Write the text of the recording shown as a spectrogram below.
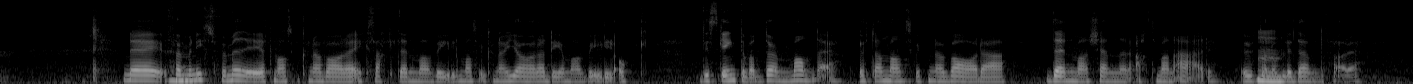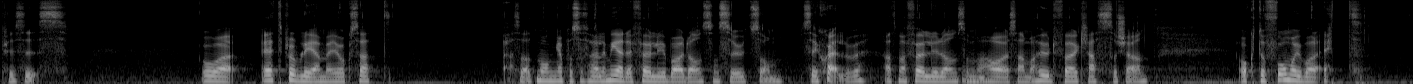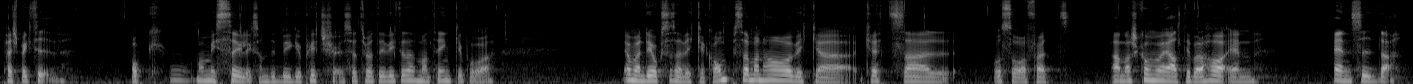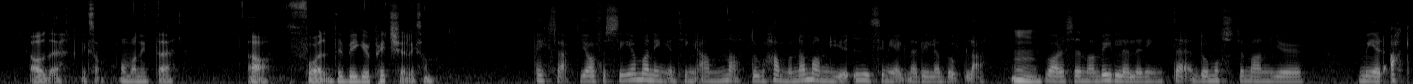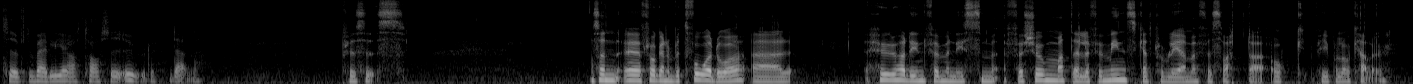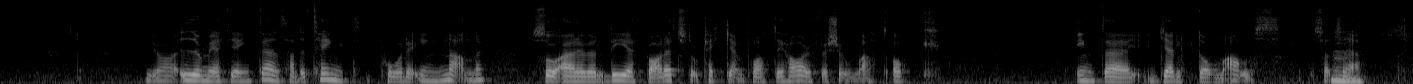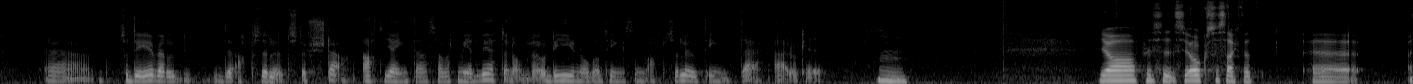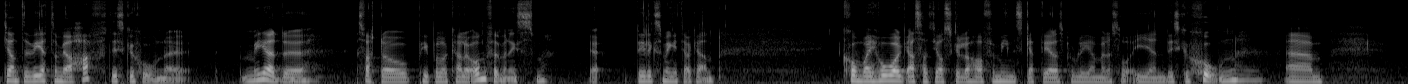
Nej, mm. feminist för mig är att man ska kunna vara exakt den man vill. Man ska kunna göra det man vill och det ska inte vara dömande utan man ska kunna vara den man känner att man är utan mm. att bli dömd för det. Precis. Och ett problem är ju också att alltså att många på sociala medier följer bara de som ser ut som sig själv. Att man följer de som mm. har samma hudfärg, klass och kön. Och då får man ju bara ett perspektiv. Och mm. man missar ju liksom the bigger picture. Så jag tror att det är viktigt att man tänker på Ja men det är också så här vilka kompisar man har, vilka kretsar och så för att annars kommer man ju alltid bara ha en en sida av det. Liksom, om man inte ja, får the bigger picture. Liksom. Exakt, ja för ser man ingenting annat då hamnar man ju i sin egna lilla bubbla. Mm. Vare sig man vill eller inte. Då måste man ju mer aktivt välja att ta sig ur den. Precis. Och sen eh, fråga nummer två då är hur har din feminism försummat eller förminskat problemen för svarta och people of color? Ja, i och med att jag inte ens hade tänkt på det innan så är det väl det bara ett stort tecken på att det har försummat och inte hjälpt dem alls så att Mm. säga. Eh, Så det är väl det absolut största, att jag inte ens har varit medveten om det och det är ju någonting som absolut inte är okej. Mm. Ja, precis. Jag har också sagt att, eh, att jag inte vet om jag har haft diskussioner med eh, Mm. svarta och people of color om feminism. Det är liksom inget jag kan komma ihåg, alltså att jag skulle ha förminskat deras problem eller så i en diskussion. Ehm,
